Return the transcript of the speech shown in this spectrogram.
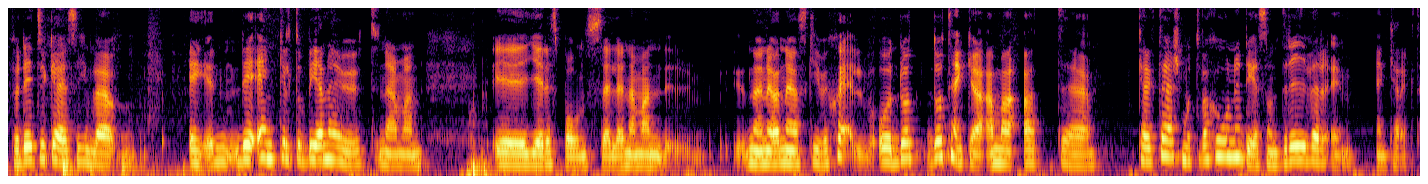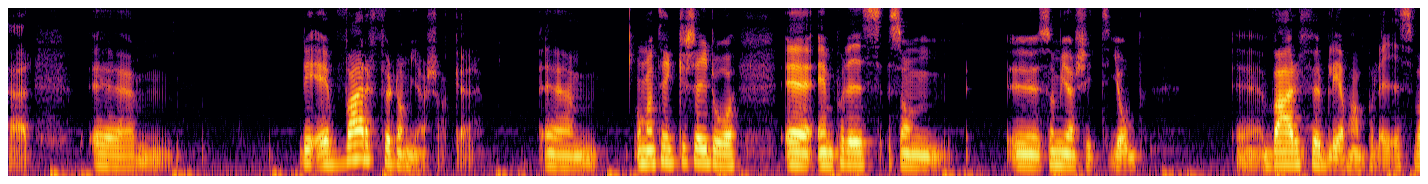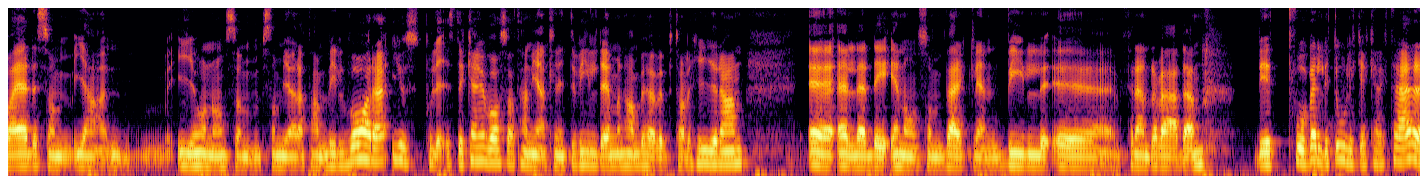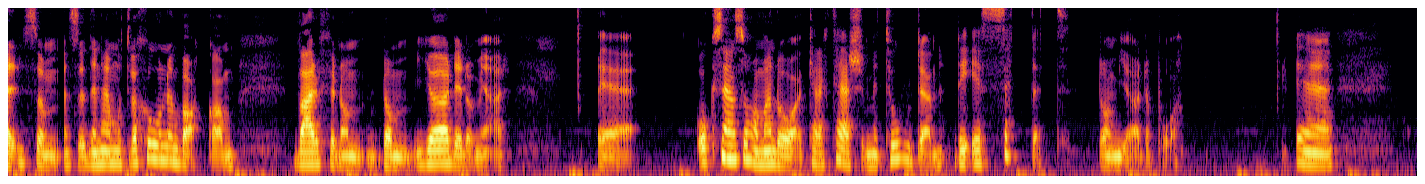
för det tycker jag är så himla... Eh, det är enkelt att bena ut när man eh, ger respons eller när man... När, jag- när jag skriver själv. Och då, då tänker jag att, att eh, karaktärsmotivation är det som driver en, en karaktär. Ehm, det är varför de gör saker. Ehm, om man tänker sig då eh, en polis som, eh, som gör sitt jobb. Eh, varför blev han polis? Vad är det som i, han, i honom som, som gör att han vill vara just polis? Det kan ju vara så att han egentligen inte vill det men han behöver betala hyran. Eh, eller det är någon som verkligen vill eh, förändra världen. Det är två väldigt olika karaktärer. Som, alltså den här motivationen bakom varför de, de gör det de gör. Eh, och sen så har man då karaktärsmetoden. Det är sättet de gör det på. Eh,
